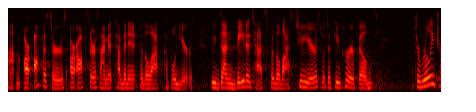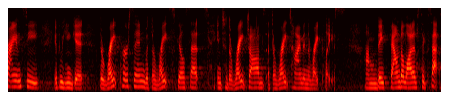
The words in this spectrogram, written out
um, our officers, our officer assignments have been in it for the last couple years. We've done beta tests for the last two years with a few career fields to really try and see if we can get the right person with the right skill sets into the right jobs at the right time in the right place. Um, they found a lot of success.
